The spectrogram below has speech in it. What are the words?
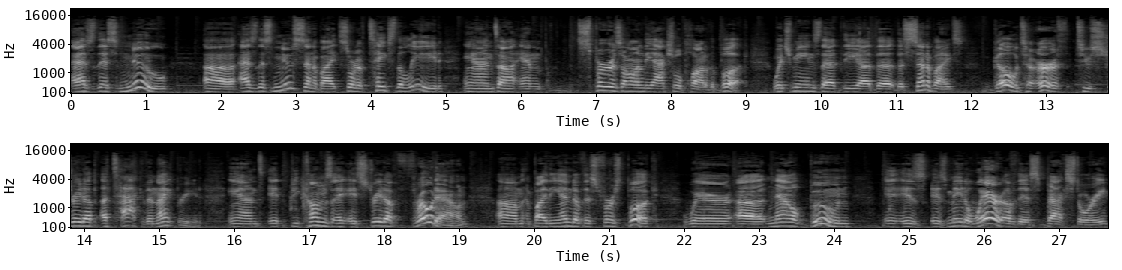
as this new, uh, as this new Cenobite sort of takes the lead and uh, and spurs on the actual plot of the book, which means that the uh, the the Cenobites go to Earth to straight up attack the Nightbreed, and it becomes a, a straight up throwdown um, by the end of this first book, where uh, now Boone is is made aware of this backstory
